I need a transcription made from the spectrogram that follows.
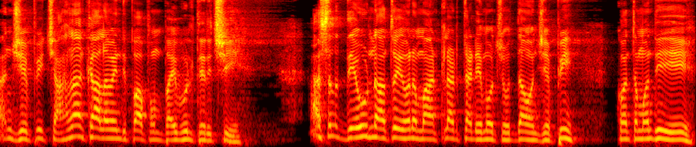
అని చెప్పి చాలా కాలమైంది పాపం బైబిల్ తెరిచి. అసలు దేవుడు నాతో ఏమైనా మాట్లాడతాడేమో చూద్దామని చెప్పి కొంతమంది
